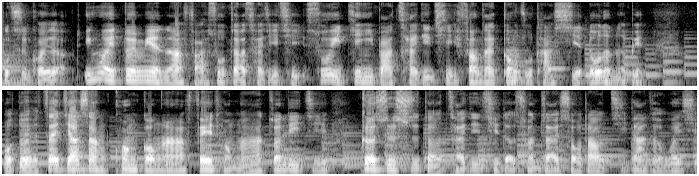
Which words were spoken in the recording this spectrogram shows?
不吃亏的。因为对面拿法术砸采集器，所以建议把采集器放在公主塔血多的那边。哦，对，再加上矿工啊、飞桶啊、钻地机，各是使得采集器的存在受到极大的威胁。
